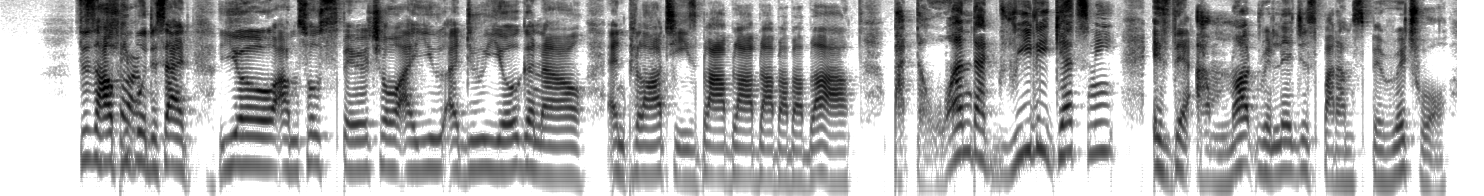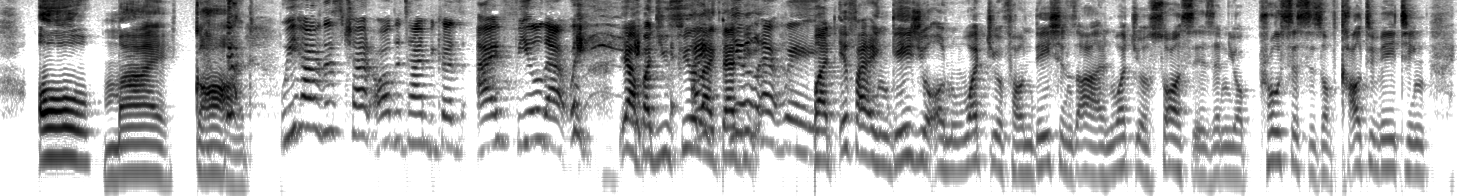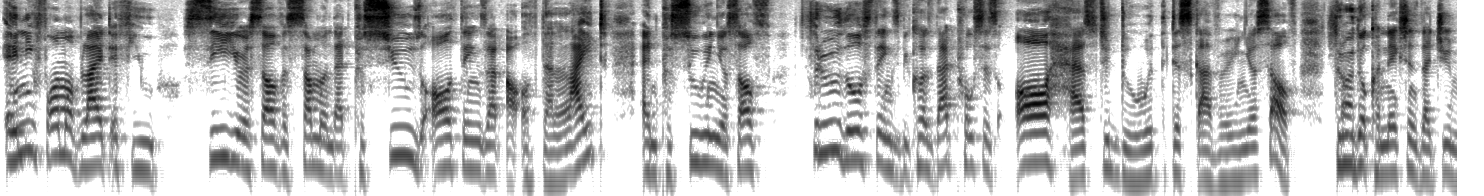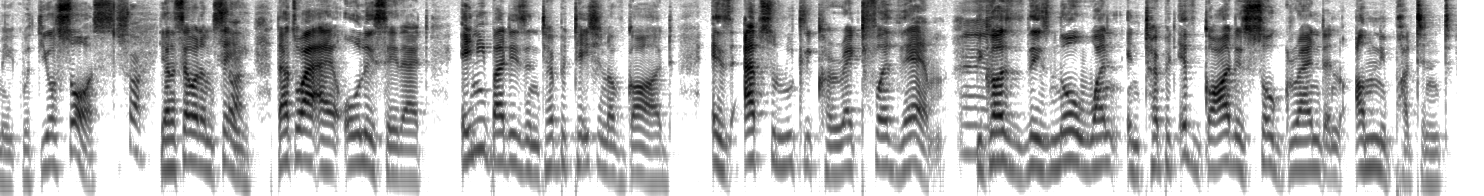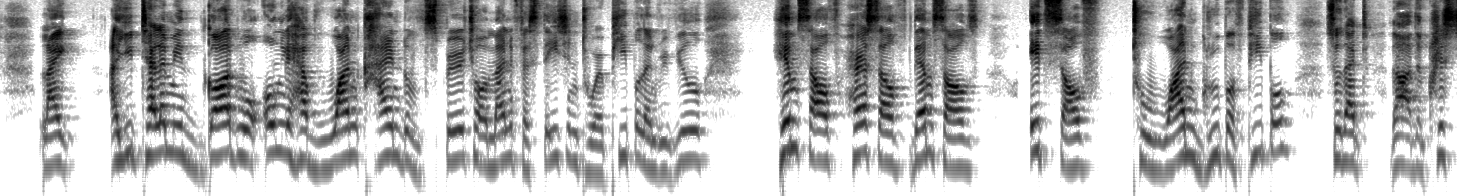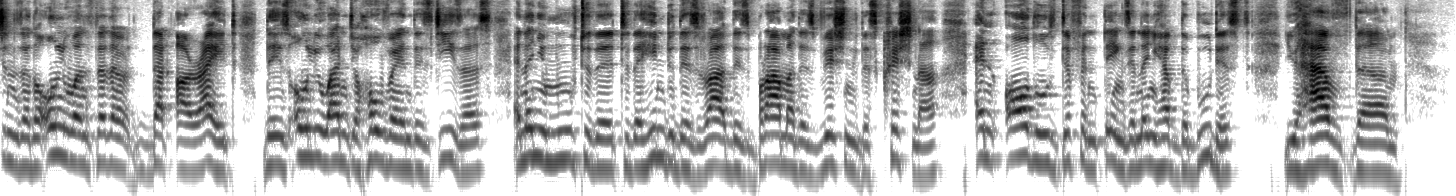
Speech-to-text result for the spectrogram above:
This is how Sure. people decide, yo, I'm so spiritual. I you I do yoga now and Pilates, blah blah blah blah blah blah. But the one that really gets me is that I'm not religious, but I'm spiritual. Oh my god. We have this chat all the time because I feel that way. Yeah, but you feel like that. feel be- that way. But if I engage you on what your foundations are and what your source is and your processes of cultivating any form of light, if you see yourself as someone that pursues all things that are of the light and pursuing yourself through those things because that process all has to do with discovering yourself through the connections that you make with your source. Sure. You understand what I'm saying? Sure. That's why I always say that anybody's interpretation of God is absolutely correct for them mm. because there's no one interpret. If God is so grand and omnipotent, like, are you telling me God will only have one kind of spiritual manifestation to her people and reveal himself, herself, themselves, itself to one group of people so that the, the Christians are the only ones that are that are right. There's only one Jehovah and there's Jesus. And then you move to the to the Hindu, there's Ra, there's Brahma, there's Vishnu, there's Krishna, and all those different things. And then you have the Buddhist, you have the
